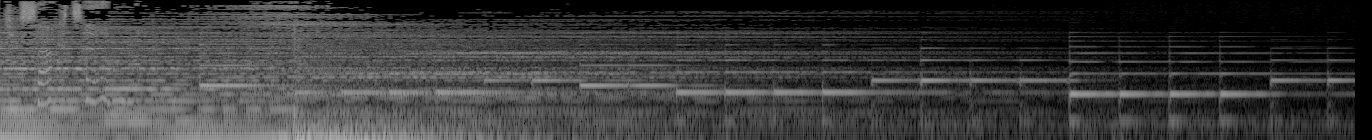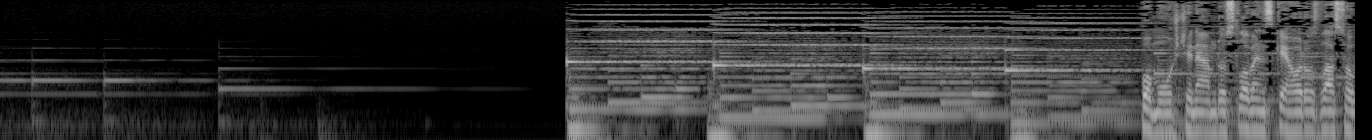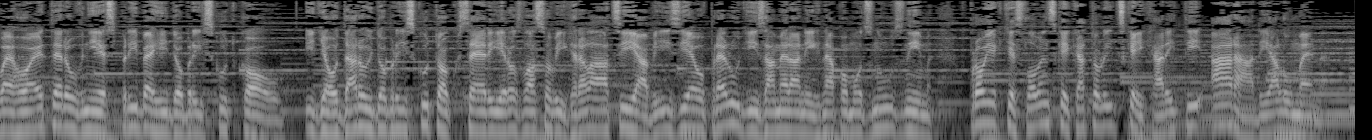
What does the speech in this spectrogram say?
Pomôžte nám do slovenského rozhlasového éteru vniesť príbehy dobrých skutkov. Ide o Daruj dobrý skutok v sérii rozhlasových relácií a víziev pre ľudí zameraných na pomoc núzným v projekte Slovenskej katolíckej charity a Rádia Lumen.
